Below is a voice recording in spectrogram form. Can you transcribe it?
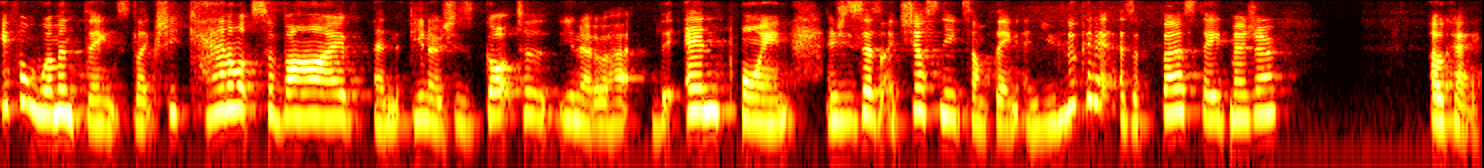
if a woman thinks like she cannot survive and you know she's got to you know her, the end point and she says i just need something and you look at it as a first aid measure okay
